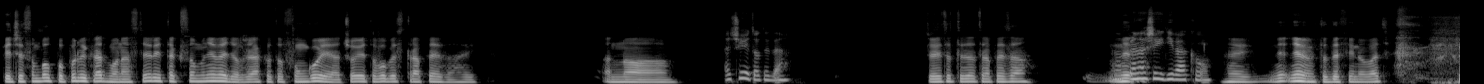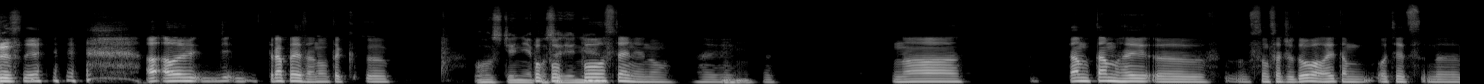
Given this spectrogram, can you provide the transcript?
keďže som bol poprvýkrát v monasteri, tak som nevedel, že ako to funguje a čo je to vôbec trapéza, hej. No a... A čo je to teda? Čo je to teda trapéza? No, ne, pre našich divákov. Hej, ne, neviem to definovať presne. A, ale trapéza, no tak... Uh, pohostenie, po, posedenie. Po, pohostenie, no. Hej, hej, mm-hmm. tak. No a tam, tam, hej, uh, som sa čudoval, hej, tam otec uh,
